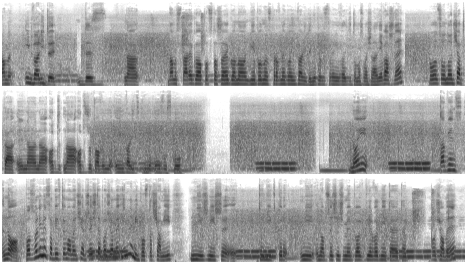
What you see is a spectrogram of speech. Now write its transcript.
Tam inwalidy. Na, tam starego, podstarzałego, no niepełnosprawnego inwalidy. Niepełnosprawnego inwalidy to ma smasię, ale nieważne. Pomocą no dziadka y, na, na, od, na odrzutowym inwalidzkim y, wózku. No i tak więc, no, pozwolimy sobie w tym momencie przejść te poziomy innymi postaciami niż, niż y, tymi, którymi, no, przeszliśmy pierwotnie te, te poziomy.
